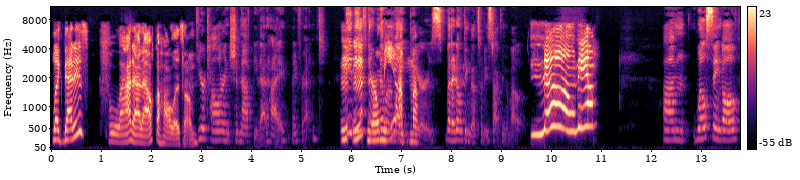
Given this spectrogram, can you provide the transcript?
like that is flat out alcoholism. Your tolerance should not be that high, my friend. Maybe Mm-mm, if they're no, Miller Lite ma'am. beers, but I don't think that's what he's talking about. No, ma'am. Um, Will single,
